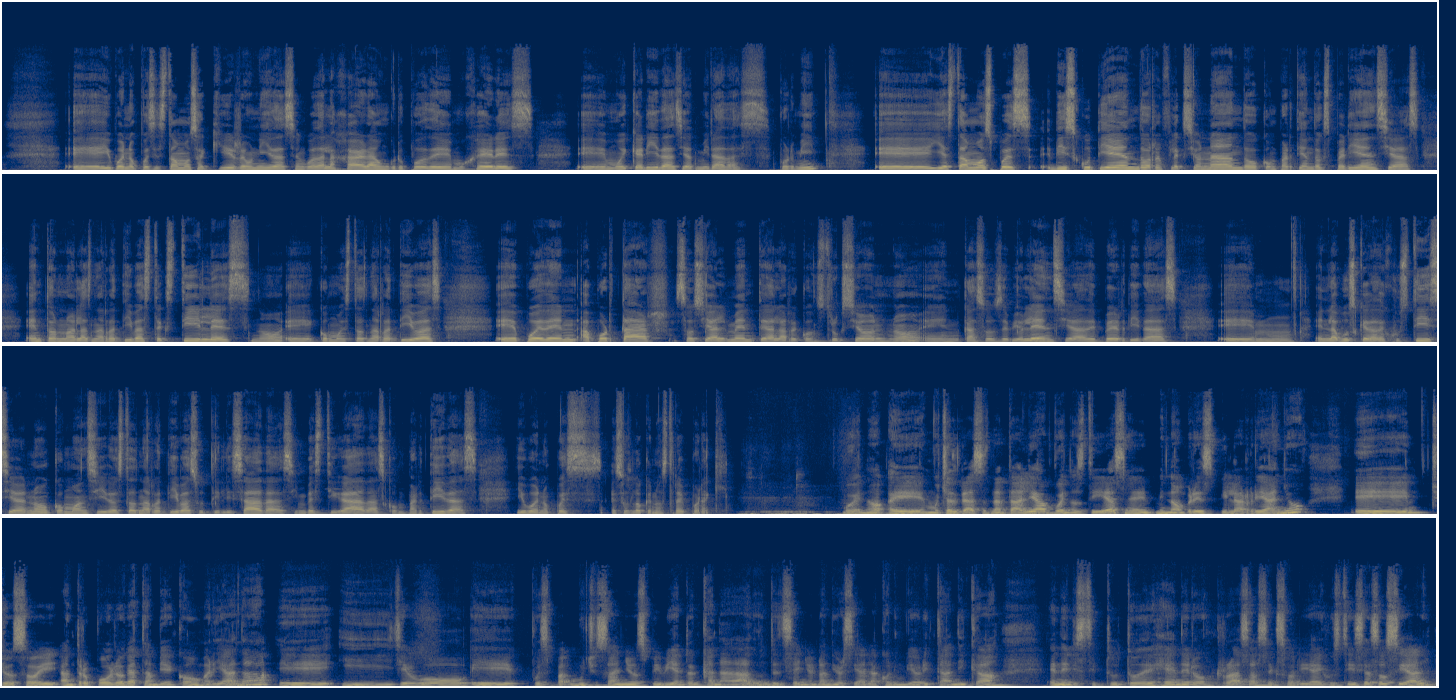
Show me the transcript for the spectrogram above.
Eh, y bueno, pues estamos aquí reunidas en Guadalajara, un grupo de mujeres eh, muy queridas y admiradas por mí. Eh, y estamos pues discutiendo, reflexionando, compartiendo experiencias en torno a las narrativas textiles, ¿no? cómo estas narrativas eh, pueden aportar socialmente a la reconstrucción, ¿no? En casos de violencia, de pérdidas, em, en la búsqueda de justicia, ¿no? Cómo han sido estas narrativas utilizadas, investigadas, compartidas. Y bueno, pues eso es lo que nos trae por aquí. Bueno, eh, muchas gracias Natalia. Buenos días. Eh, mi nombre es Pilar Riaño. Eh, yo soy antropóloga también como Mariana eh, y llevo pues muchos años viviendo en Canadá, donde enseño en la Universidad de la Columbia Británica en el Instituto de Género, Raza, Sexualidad y Justicia Social.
